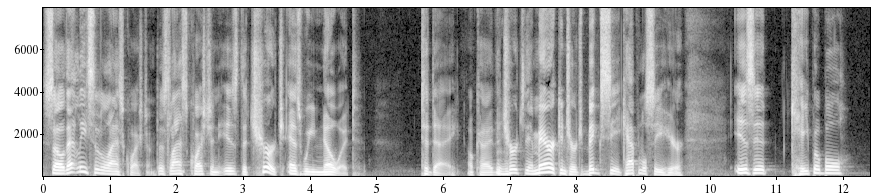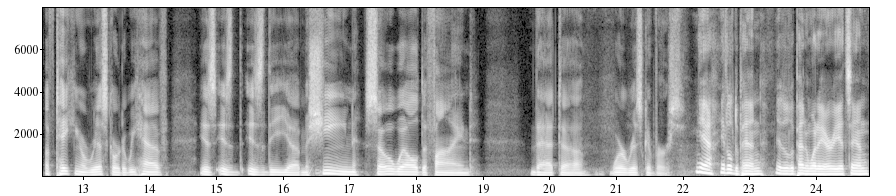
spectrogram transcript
So that leads to the last question. This last question is the church as we know it today, okay? The mm-hmm. church, the American church, big C, capital C here, is it capable of taking a risk or do we have is is is the uh, machine so well defined that uh, we're risk averse? Yeah, it'll depend. It'll depend on what area it's in.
